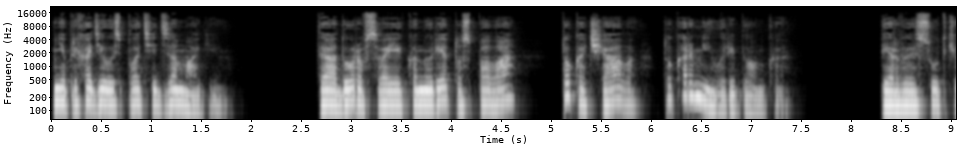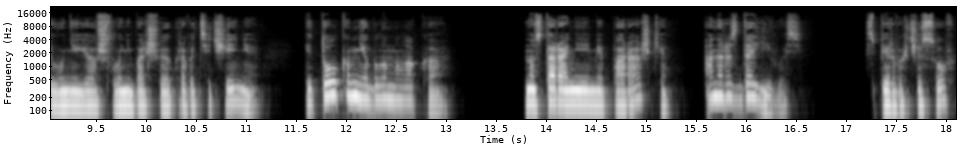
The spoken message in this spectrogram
Мне приходилось платить за магию. Теодора в своей конуре то спала, то качала, то кормила ребенка. Первые сутки у нее шло небольшое кровотечение, и толком не было молока. Но стараниями парашки она раздаилась. С первых часов,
